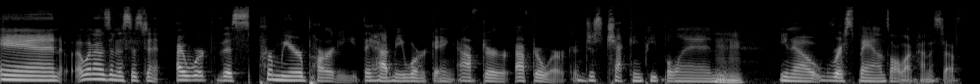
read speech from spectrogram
And when I was an assistant, I worked this premiere party. They had me working after after work and just checking people in, you know, wristbands, all that kind of stuff.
